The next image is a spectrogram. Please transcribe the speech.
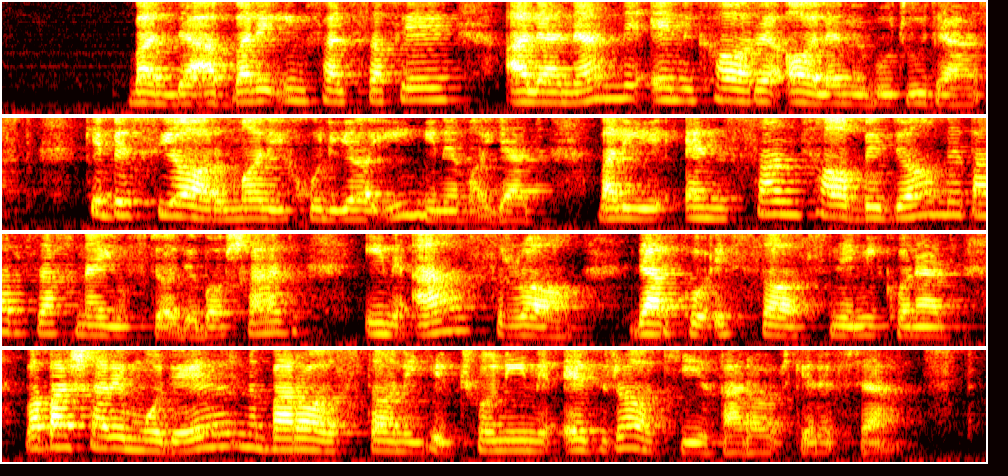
بند اول این فلسفه علنا انکار عالم وجود است. که بسیار مالی خولیایی می نماید ولی انسان تا به دام برزخ نیفتاده باشد این اصر را درک و احساس نمی کند و بشر مدرن بر آستانه چنین ادراکی قرار گرفته است.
